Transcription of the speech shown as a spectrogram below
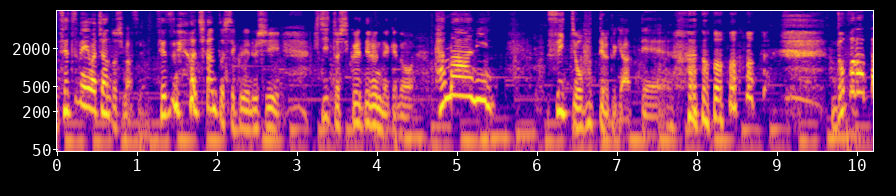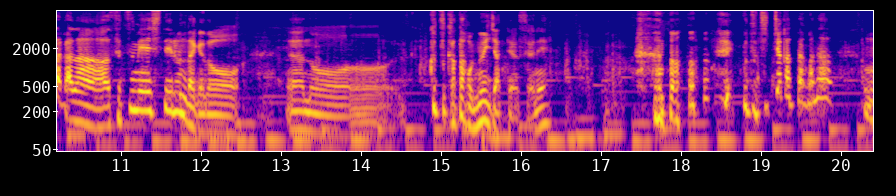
説明はちゃんとしますよ。説明はちゃんとしてくれるし、きちっとしてくれてるんだけど、たまに、スイッチを振ってる時あって、あの、どこだったかな？説明してるんだけど、あの、靴片方脱いじゃってるんですよね。あの、靴ちっちゃかったんかな？う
